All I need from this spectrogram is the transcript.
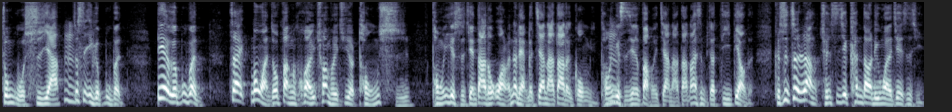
中国施压，这是一个部分。第二个部分，在孟晚舟放回穿回去的同时。同一个时间，大家都忘了那两个加拿大的公民，同一个时间放回加拿大，当然是比较低调的。可是这让全世界看到另外一件事情：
